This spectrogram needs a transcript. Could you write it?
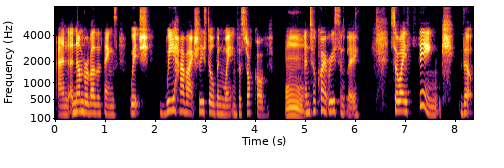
and a number of other things, which we have actually still been waiting for stock of Mm. until quite recently. So I think that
